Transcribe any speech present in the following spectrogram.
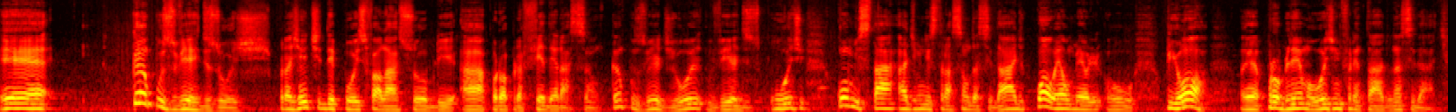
É, Campos Verdes hoje, para a gente depois falar sobre a própria federação. Campos Verdes hoje, como está a administração da cidade? Qual é o, melhor, o pior é, problema hoje enfrentado na cidade?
